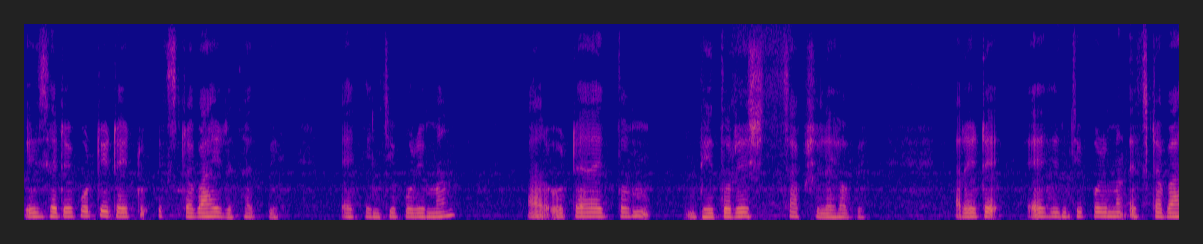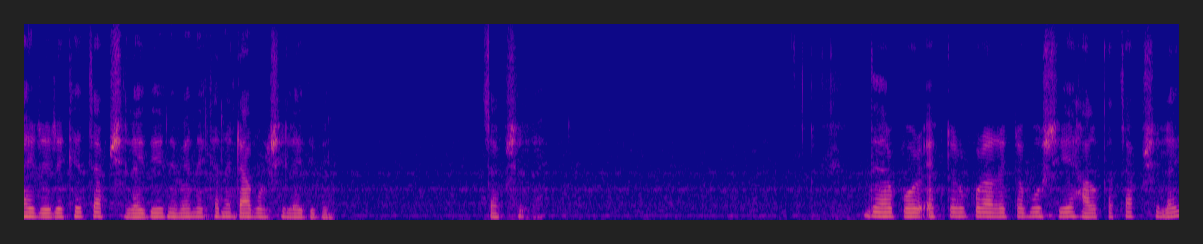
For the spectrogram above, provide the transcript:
এই সাইডে পট্টিটা একটু এক্সট্রা বাহিরে থাকবে, এক ইঞ্চি পরিমাণ। আর ওটা একদম ভেতরে চাপ সেলাই হবে। আর এটা এক ইঞ্চি পরিমাণ এক্সট্রা বাহিরে রেখে চাপ সেলাই দিয়ে নেবেন। এখানে ডাবল সেলাই দিবেন। চাপ সেলাই। দেওয়ার পর একটার উপর আরেকটা বসিয়ে হালকা চাপ সেলাই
